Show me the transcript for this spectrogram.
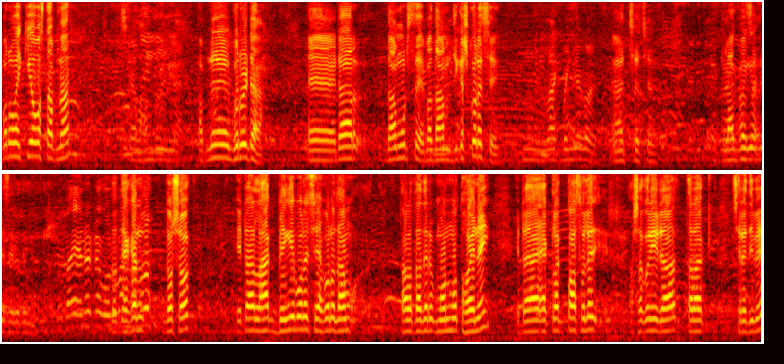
বড় ভাই কি অবস্থা আপনার? আলহামদুলিল্লাহ। আপনি গরু এটা এটার দাম উঠছে বা দাম জিজ্ঞেস করেছে? লাখ আচ্ছা আচ্ছা। লাগবে ছেড়ে দেবো। ভাই একটা তো দেখেন দর্শক এটা লাখ ভেঙে বলেছে এখনও দাম তারা তাদের মন মতো হয় নাই। এটা এক লাখ পাঁচ হলে আশা করি এটা তারা ছেড়ে দিবে।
